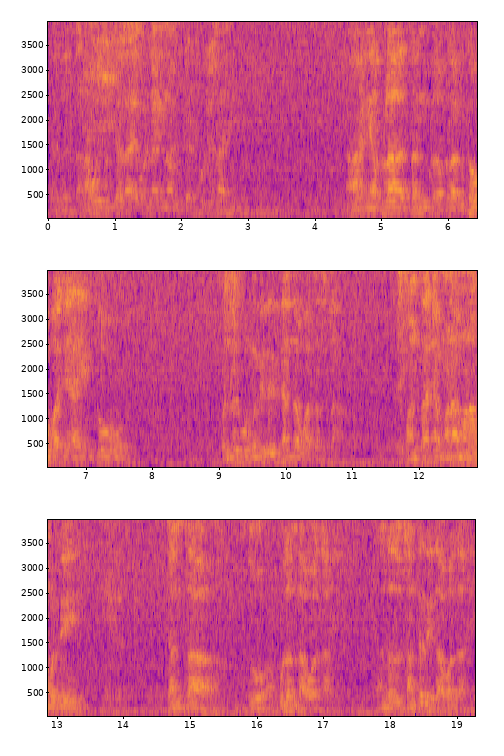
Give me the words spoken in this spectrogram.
त्याचं नाव विठ्ठल आहे वडिलांना विठ्ठल ठेवलेला आहे. आणि आपला संत आपला विठोबा जे आहे तो पंढरपूरमध्ये जरी त्यांचा वास असला. माणसाच्या मनामनामध्ये त्यांचा जो बुलंद आवाज आहे त्यांचा जो शांततेचा आवाज आहे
